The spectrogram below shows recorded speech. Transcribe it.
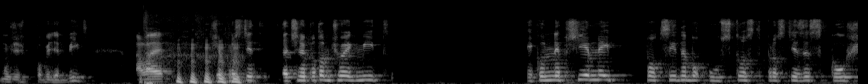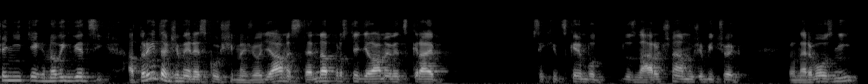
můžeš povědět víc, ale že prostě začne potom člověk mít jako nepříjemný pocit nebo úzkost prostě ze zkoušení těch nových věcí. A to není tak, že my je neskoušíme, že jo? Děláme stand-up, prostě děláme věc, která je psychicky nebo dost náročná, může být člověk jo, nervózní,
